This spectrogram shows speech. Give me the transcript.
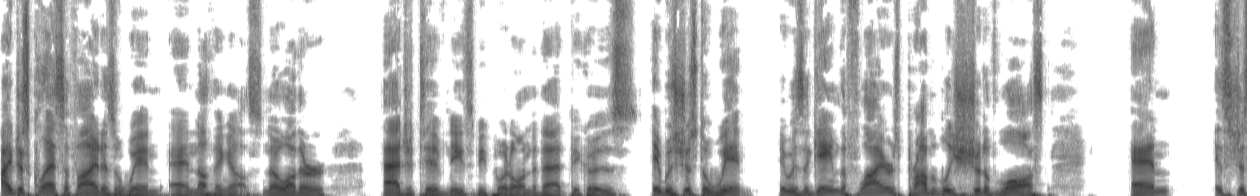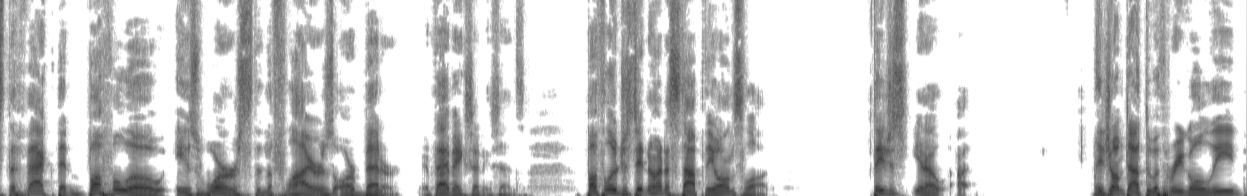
I just classify it as a win and nothing else. No other adjective needs to be put onto that because it was just a win. It was a game the Flyers probably should have lost. And it's just the fact that Buffalo is worse than the Flyers are better, if that makes any sense. Buffalo just didn't know how to stop the onslaught. They just, you know, uh, they jumped out to a three goal lead,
